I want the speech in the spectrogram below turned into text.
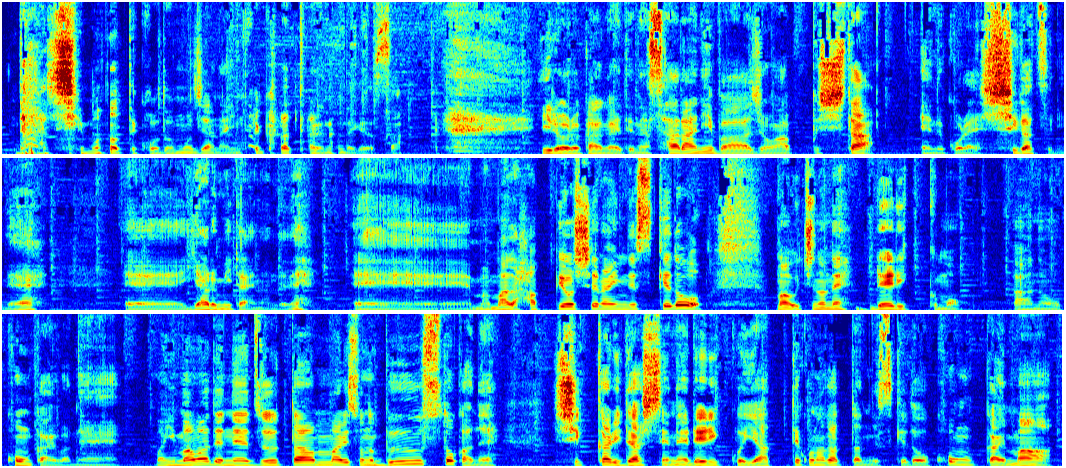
出し物って子供じゃないんだからってあれなんだけどさいろいろ考えてねさらにバージョンアップした N これ4月にね、えー、やるみたいなんでね、えーまあ、まだ発表してないんですけど、まあ、うちのねレリックもあの今回はね、まあ、今までねずっとあんまりそのブースとかねしっかり出してねレリックはやってこなかったんですけど今回まあ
